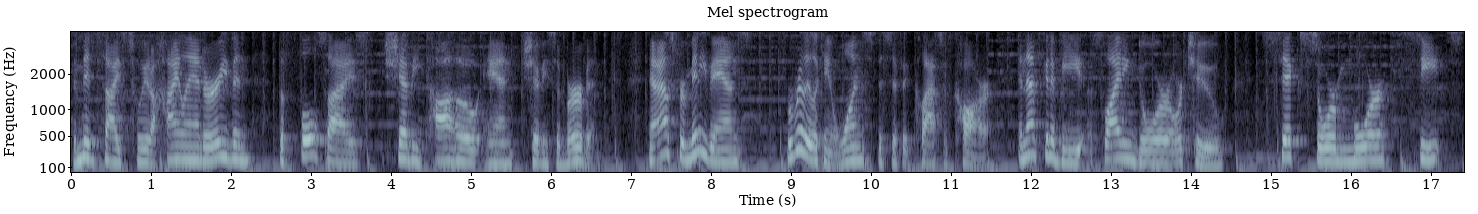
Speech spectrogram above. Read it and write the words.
the mid-size Toyota Highlander, or even the full-size Chevy Tahoe and Chevy Suburban. Now, as for minivans, we're really looking at one specific class of car, and that's gonna be a sliding door or two, six or more seats,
